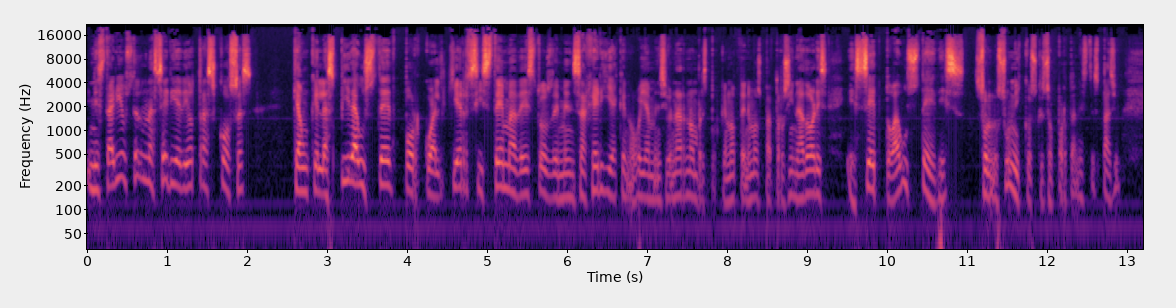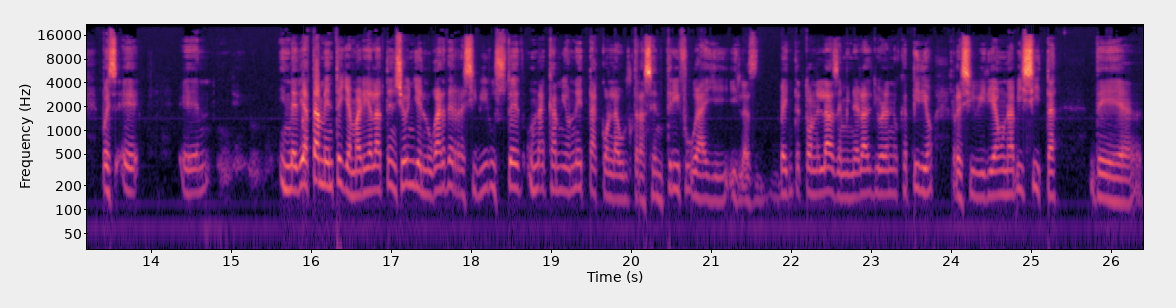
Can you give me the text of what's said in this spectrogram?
y necesitaría usted una serie de otras cosas que aunque las pida usted por cualquier sistema de estos de mensajería, que no voy a mencionar nombres porque no tenemos patrocinadores, excepto a ustedes, son los únicos que soportan este espacio, pues eh, em, inmediatamente llamaría la atención y en lugar de recibir usted una camioneta con la ultracentrífuga y, y las 20 toneladas de mineral de uranio que pidió, recibiría una visita de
